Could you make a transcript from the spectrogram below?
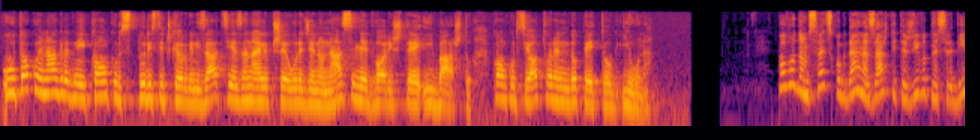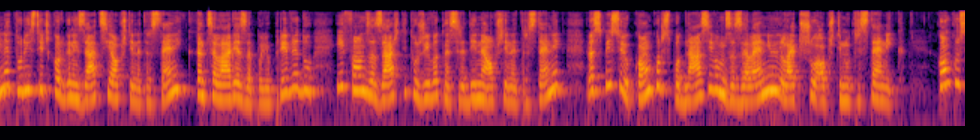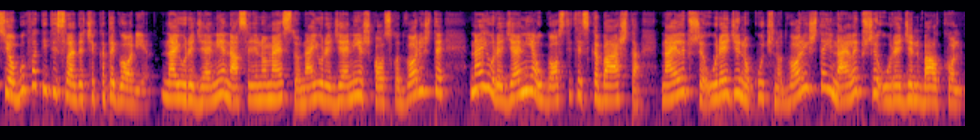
U toku je nagradni konkurs turističke organizacije za najlepše uređeno naselje, dvorište i baštu. Konkurs je otvoren do 5. juna. Povodom Svetskog dana zaštite životne sredine, turistička organizacija opštine Trstenik, Kancelarija za poljoprivredu i Fond za zaštitu životne sredine opštine Trstenik raspisuju konkurs pod nazivom za zeleniju i lepšu opštinu Trstenik – Konkurs je obuhvatiti sledeće kategorije. Najuređenije naseljeno mesto, najuređenije školsko dvorište, najuređenija ugostiteljska bašta, najlepše uređeno kućno dvorište i najlepše uređen balkon.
